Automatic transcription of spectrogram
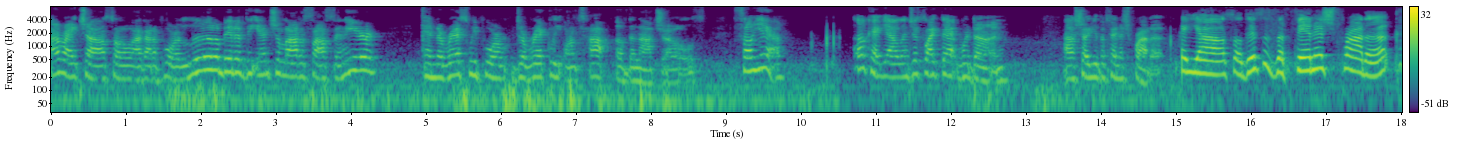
All right, y'all, so I gotta pour a little bit of the enchilada sauce in here and the rest we pour directly on top of the nachos. So yeah. Okay, y'all, and just like that, we're done. I'll show you the finished product. Hey, y'all, so this is the finished product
